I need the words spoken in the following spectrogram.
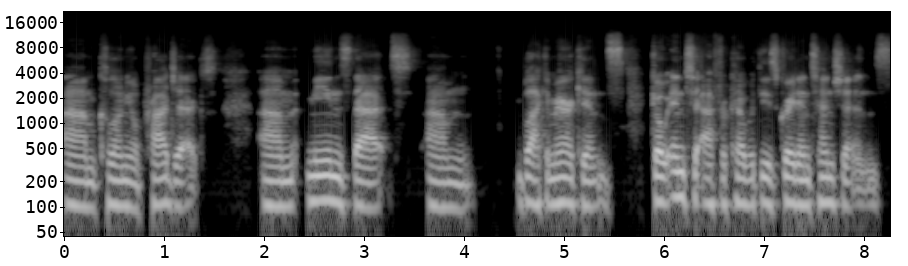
um, colonial project, um, means that um, Black Americans go into Africa with these great intentions,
